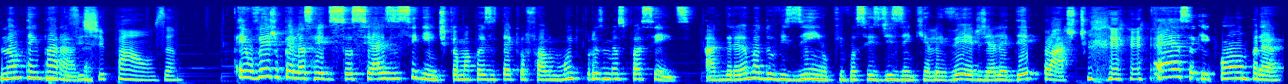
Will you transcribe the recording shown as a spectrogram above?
Não tem parada. Não existe pausa. Eu vejo pelas redes sociais o seguinte, que é uma coisa até que eu falo muito para os meus pacientes. A grama do vizinho, que vocês dizem que ela é verde, ela é de plástico. Essa que compra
